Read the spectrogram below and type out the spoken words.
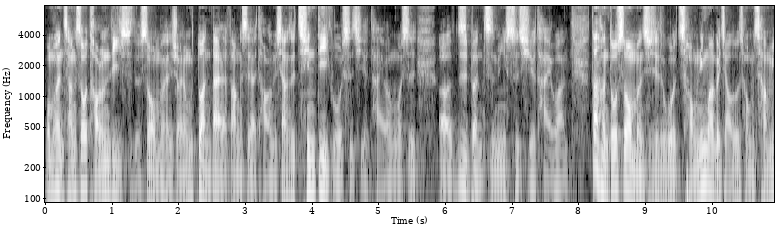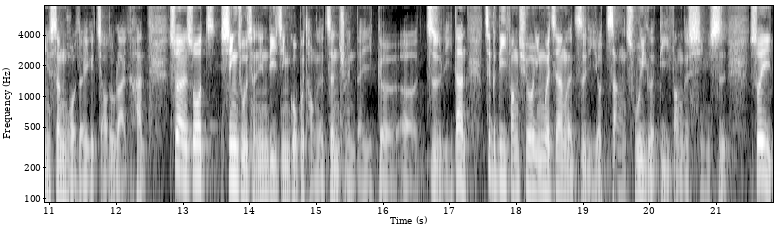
我们很常时候讨论历史的时候，我们很喜欢用断代的方式来讨论，像是清帝国时期的台湾，或是呃日本殖民时期的台湾。但很多时候，我们其实如果从另外一个角度，从长民生活的一个角度来看，虽然说新竹曾经历经过不同的政权的一个呃治理，但这个地方却又因为这样的治理，有长出一个地方的形式。所以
